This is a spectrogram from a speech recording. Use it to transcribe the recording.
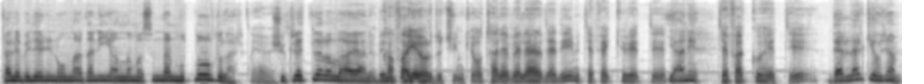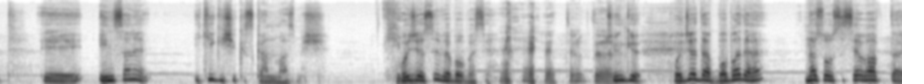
talebelerinin onlardan iyi anlamasından mutlu oldular. Evet. Şükrettiler Allah'a yani. Benim Kafa yordu çünkü o talebeler de değil mi tefekkür etti. Yani tefakkuh etti. Derler ki hocam e, insanı iki kişi kıskanmazmış. Kim Hocası ya? ve babası. çok doğru. Çünkü hoca da baba da nasıl olsa sevap da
